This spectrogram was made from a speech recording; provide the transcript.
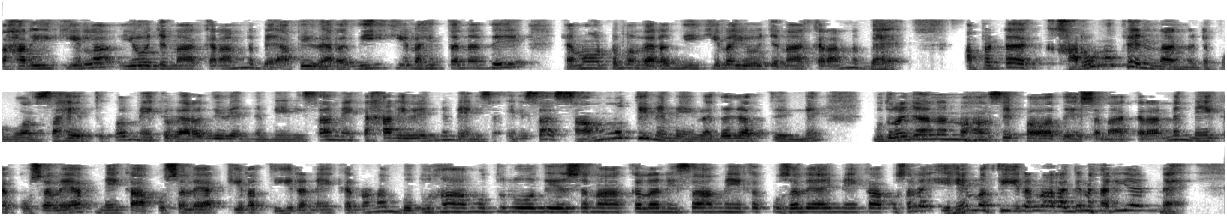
හරි කියලා යෝජනා කරන්න බෑ. අපි වැරදි කියලා හිතන දේ හැමෝටම වැරදි කියලා යෝජනා කරන්න බෑ. අපිට කරුණු පෙන්වන්නට පුළුවන් සහේතුක මේක වැරදි වෙන්නේ මේ නිසා මේක හරි වෙන්නේ මේ නිසා. ඒ නිසා සම්මුති නෙමේ වැදගත් වෙන්නේ බුදුරජාණන් වහන්සේ පවා දේශනා කරන්නේ මේක කුසලයක් මේක අකුසලයක් කියලා තීරණය කරනවා නම් බුදුහාමුදුරෝ දේශනා කළ නිසා මේක කුසලයයි මේක අකුසලයි එහෙම තීරණ අරගෙන හරියන්නේ නැහැ.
